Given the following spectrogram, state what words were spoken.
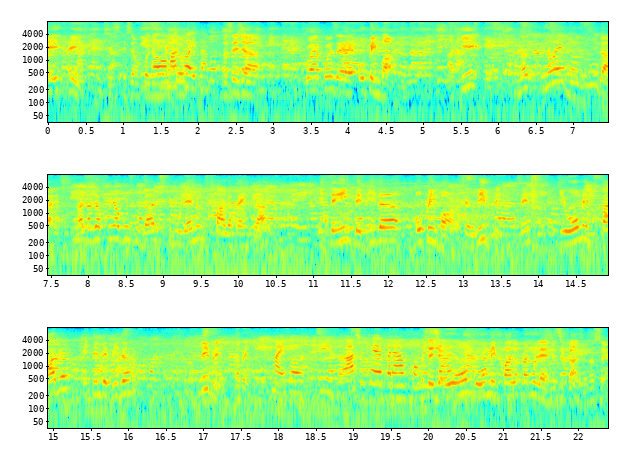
Ei, ei, isso, isso é uma coisa Ou uma muito... coisa. Ou seja, qual é a coisa? É open bar. Aqui, não, não é em todos os lugares, mas eu já fui em alguns lugares que mulher não paga pra entrar e tem bebida open bar, ou seja, livre, sim? que o homem paga e tem bebida livre também. Mas ó, isso, eu acho que é para Ou fomentar. seja, o homem, o homem paga pra mulher nesse caso, não sei.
